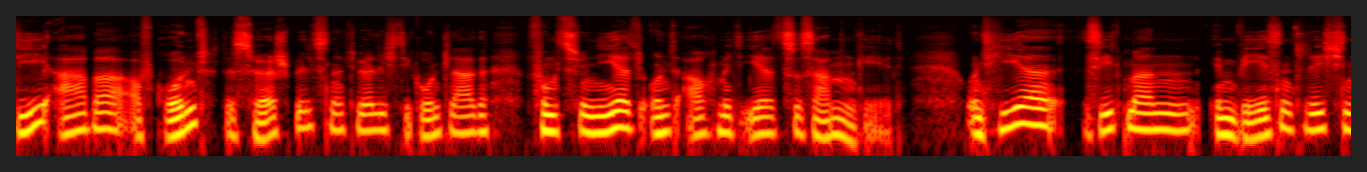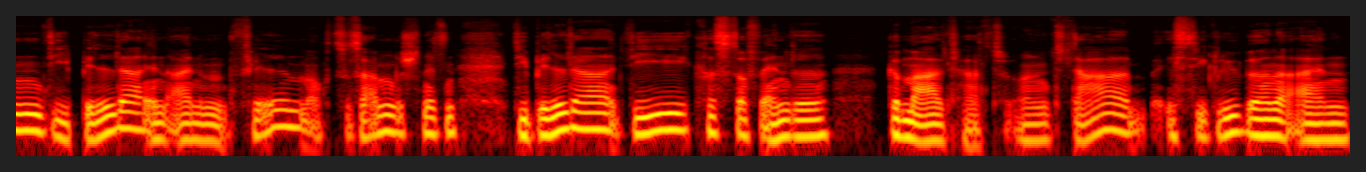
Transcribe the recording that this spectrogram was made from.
die aber aufgrund des Hörspiels natürlich die Grundlage funktioniert und auch mit ihr zusammengeht. Und hier sieht man im Wesentlichen die Bilder in einem Film, auch zusammengeschnitten, die Bilder, die Christoph Wendel gemalt hat. Und da ist die Glühbirne ein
